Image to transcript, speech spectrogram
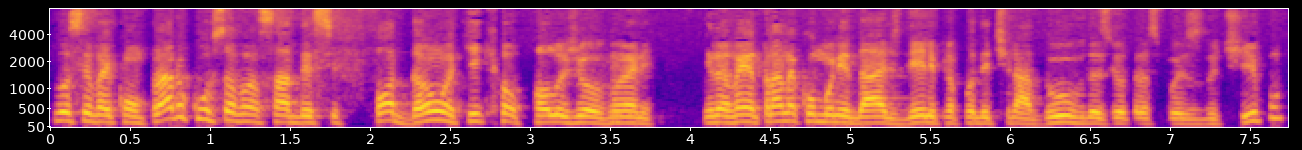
você vai comprar o curso avançado desse fodão aqui, que é o Paulo Giovanni, ainda vai entrar na comunidade dele para poder tirar dúvidas e outras coisas do tipo,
